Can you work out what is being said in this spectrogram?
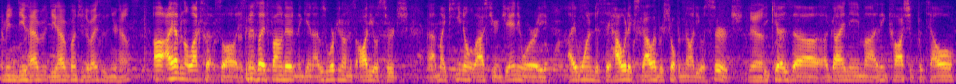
I mean, do you have do you have a bunch of devices in your house? Uh, I have an Alexa, so as soon as I found out, and again, I was working on this audio search, uh, my keynote last year in January, I wanted to say, how would Excalibur show up in an audio search? Yeah. Because uh, a guy named, uh, I think Kaushik Patel,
